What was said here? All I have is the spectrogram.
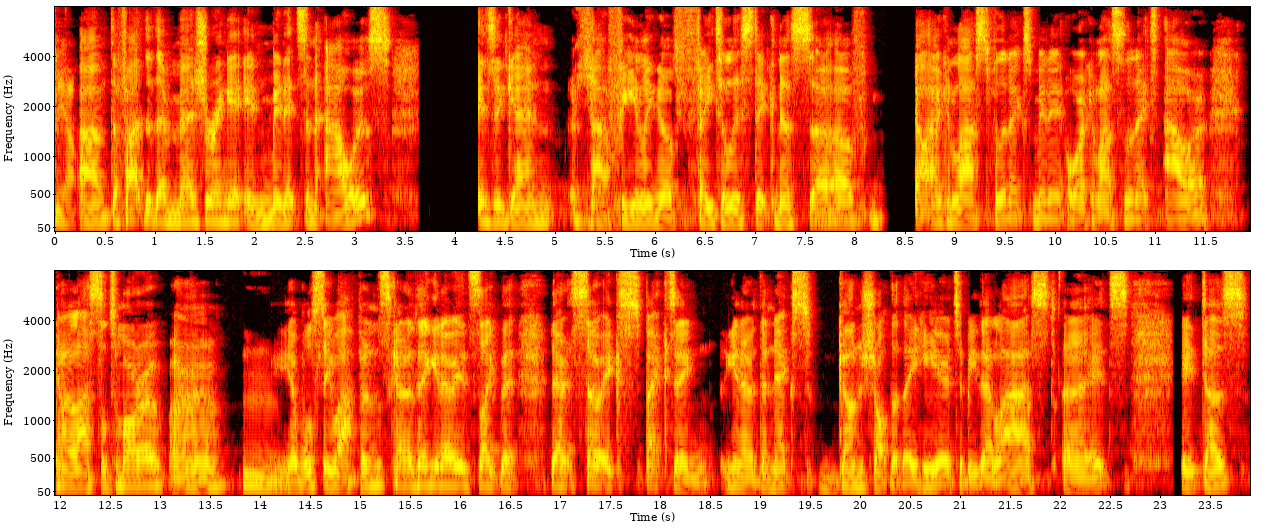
Yeah. Um, the fact that they're measuring it in minutes and hours is again yeah. that feeling of fatalisticness uh, mm-hmm. of I can last for the next minute or I can last for the next hour. Can I last till tomorrow? I don't know. Mm. Yeah, we'll see what happens, kind of thing. You know, it's like that they're so expecting, you know, the next gunshot that they hear to be their last. Uh, it's it does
